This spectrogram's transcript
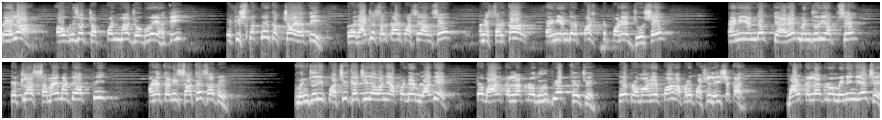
પહેલાં ઓગણીસો ચોપનમાં જોગવાઈ હતી. એક ઇન્સ્પેક્ટર કક્ષાએ હતી. હવે રાજ્ય સરકાર પાસે આવશે અને સરકાર એની અંદર સ્પષ્ટપણે જોશે. એની અંદર ત્યારે જ મંજૂરી આપશે. કેટલા સમય માટે આપવી અને તેની સાથે સાથે મંજૂરી પાછી ખેંચી લેવાની આપણને એમ લાગે કે બાર કલાકનો દુરુપયોગ થયો છે. તે પ્રમાણે પણ આપણે પાછી લઈ શકાય. બાર કલાકનો મિનિંગ એ છે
